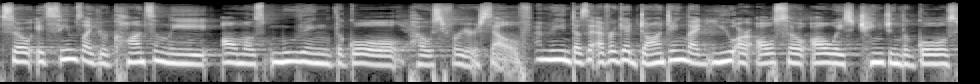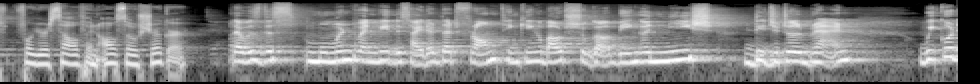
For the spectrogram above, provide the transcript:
So it seems like you're constantly almost moving the goal post for yourself. I mean, does it ever get daunting that you are also always changing the goals for yourself and also sugar? There was this moment when we decided that from thinking about sugar being a niche digital brand, we could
